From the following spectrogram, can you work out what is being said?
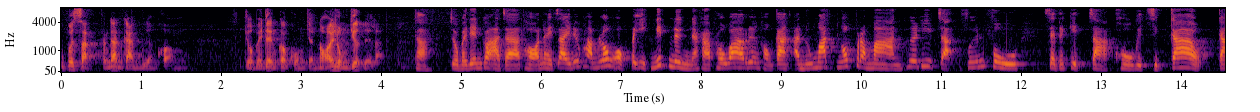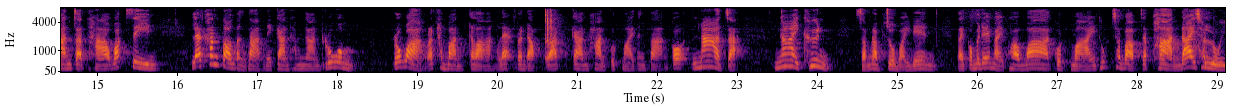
อุปสรรคทางด้านการเมืองของโจไบเดนก็คงจะน้อยลงเยอะเลยล่ะค่ะ โจไบเดนก็อาจจะถอนหายใจด้วยความโล่งอกไปอีกนิดหนึ่งนะคะ เพราะว่าเรื่องของการอนุมัติงบประมาณเพื่อที่จะฟื้นฟูเศรษฐกิจจากโควิด -19 การจัดหาวัคซีน และขั้นตอนต่างๆ ในการทำงานร่วม ระหว่างรัฐบาลกลาง และระดับรัฐการผ่านกฎหมายต่างๆ ก็น่าจะง่ายขึ้นสำหรับโจไบเดนแต่ก็ไม่ได้หมายความว่ากฎหมายทุกฉบับจะผ่านได้ฉลุย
